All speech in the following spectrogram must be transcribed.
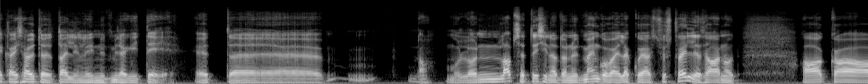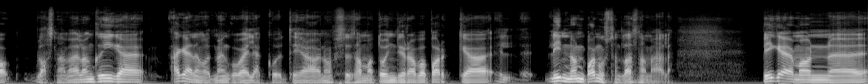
ega ei saa ütelda, et Tallinna linn nüüd midagi ei tee, et äh, noh, mul on lapsed, tõsi, nad on nüüd mänguväljaku eest just välja saanud, aga Lasnamäel on kõige ägedamad mänguväljakud ja noh, seesama Tondiraba park ja linn on panustanud Lasnamäele. pigem on äh,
